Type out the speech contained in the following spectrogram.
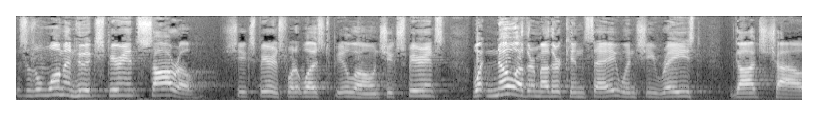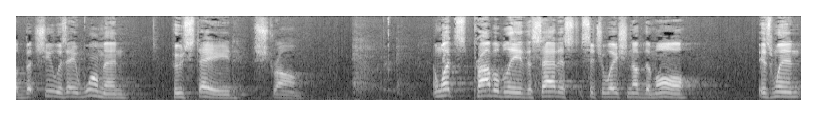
This is a woman who experienced sorrow. She experienced what it was to be alone. She experienced what no other mother can say when she raised God's child. But she was a woman who stayed strong. And what's probably the saddest situation of them all is when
